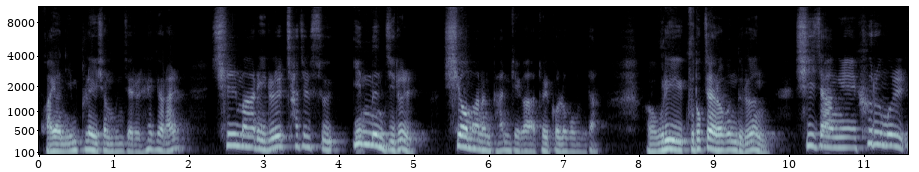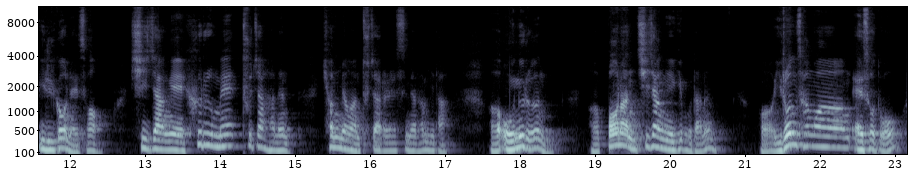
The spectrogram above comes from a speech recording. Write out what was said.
과연 인플레이션 문제를 해결할 실마리를 찾을 수 있는지를 시험하는 단계가 될 걸로 봅니다. 어, 우리 구독자 여러분들은 시장의 흐름을 읽어내서 시장의 흐름에 투자하는 현명한 투자를 했으면 합니다. 어, 오늘은 어, 뻔한 시장 얘기보다는 어, 이런 상황에서도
